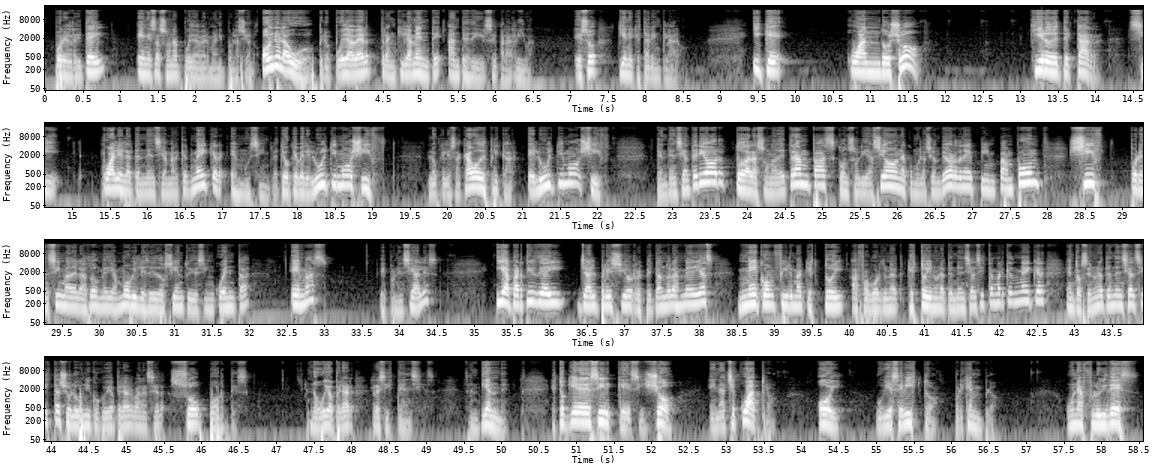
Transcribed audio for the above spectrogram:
por el retail, en esa zona puede haber manipulación. Hoy no la hubo, pero puede haber tranquilamente antes de irse para arriba. Eso tiene que estar en claro. Y que cuando yo quiero detectar si cuál es la tendencia market maker, es muy simple. Tengo que ver el último shift, lo que les acabo de explicar. El último shift. Tendencia anterior, toda la zona de trampas, consolidación, acumulación de órdenes, pim pam pum, shift por encima de las dos medias móviles de 200 y de 50 EMAS exponenciales y a partir de ahí ya el precio respetando las medias me confirma que estoy a favor de una, que estoy en una tendencia alcista market maker. Entonces, en una tendencia alcista, yo lo único que voy a operar van a ser soportes. No voy a operar resistencias. ¿Se entiende? Esto quiere decir que si yo en H4 hoy hubiese visto, por ejemplo, una fluidez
